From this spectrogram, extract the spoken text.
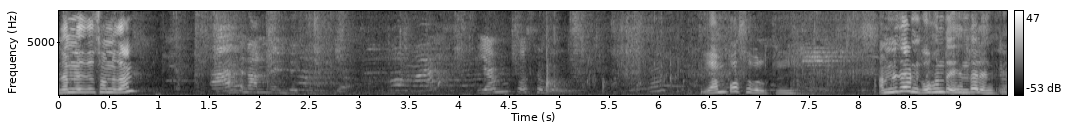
জামনে যে সামনে যান ইয়াম পসিবল কি? আপনি যাবেন কখন তো হেন দিলেন কে?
